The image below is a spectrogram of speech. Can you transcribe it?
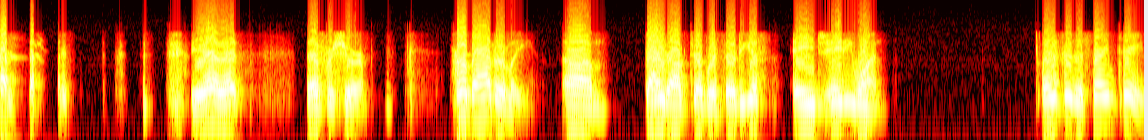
yeah, that that for sure. Herb Adderley um, died October 30th, age 81. Played for the same team.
